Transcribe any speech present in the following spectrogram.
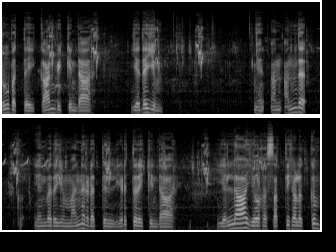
ரூபத்தை காண்பிக்கின்றார். எதையும் அந்த என்பதையும் மன்னரிடத்தில் எடுத்துரைக்கின்றார். எல்லா யோக சக்திகளுக்கும்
